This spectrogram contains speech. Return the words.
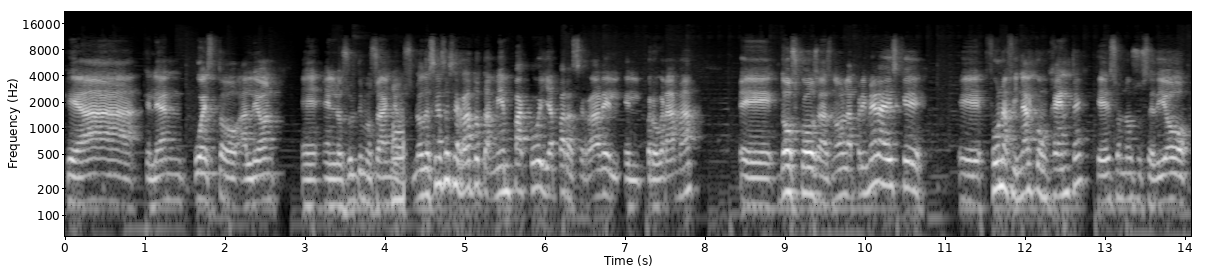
que, ha, que le han puesto a León eh, en los últimos años. Lo decías hace rato también, Paco, y ya para cerrar el, programa, eh, dos cosas, ¿no? La primera es que eh, fue una final con gente, que eso no sucedió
